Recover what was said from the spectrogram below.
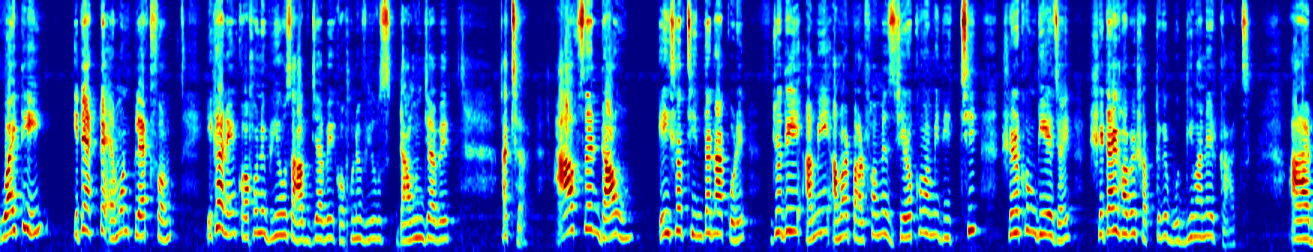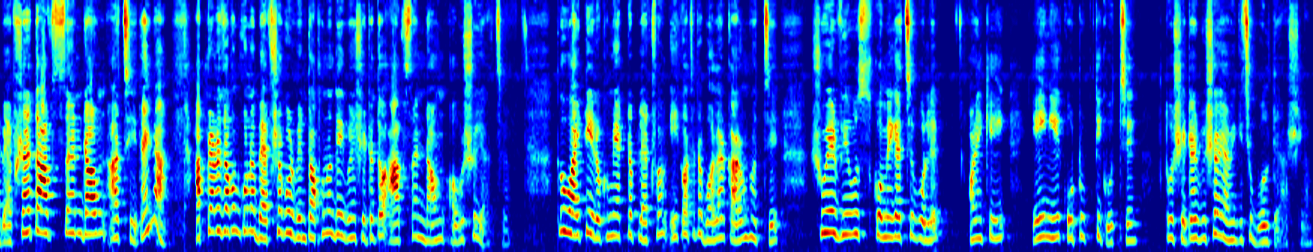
ওয়াইটি এটা একটা এমন প্ল্যাটফর্ম এখানে কখনো ভিউজ আপ যাবে, কখনো ভিউজ ডাউন যাবে। আচ্ছা আপস অ্যান্ড ডাউন এইসব চিন্তা না করে যদি আমি আমার পারফরমেন্স যেরকম আমি দিচ্ছি, সেরকম দিয়ে যাই, সেটাই হবে সবথেকে বুদ্ধিমানের কাজ। আর ব্যবসায় তো আপস অ্যান্ড ডাউন আছে, তাই না? আপনারা যখন কোনো ব্যবসা করবেন, তখনও দেখবেন সেটা তো আপস অ্যান্ড ডাউন অবশ্যই আছে। তো ওয়াইটি এরকমই একটা প্ল্যাটফর্ম এই কথাটা বলার কারণ হচ্ছে শুয়ের ভিউজ কমে গেছে বলে অনেকেই এই নিয়ে কটূক্তি করছে। তো সেটার বিষয়ে আমি কিছু বলতে আসলাম।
